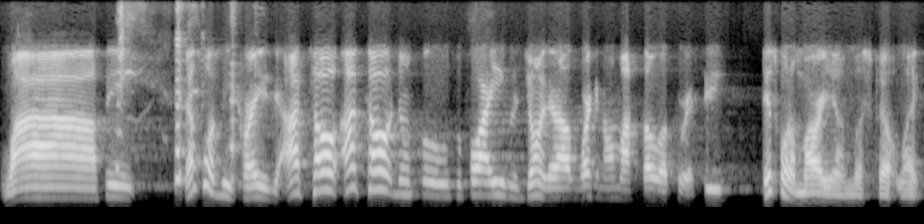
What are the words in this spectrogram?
Wow. See, that's what be crazy. I told I told them fools before I even joined that I was working on my solo career. See, this what Omarion must felt like.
